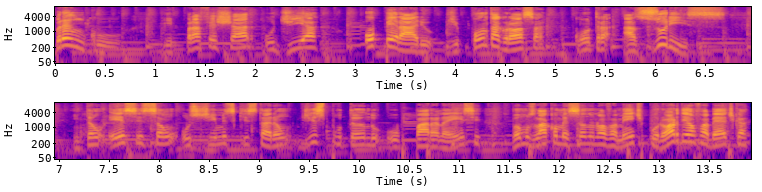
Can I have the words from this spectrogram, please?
Branco. E para fechar, o dia Operário de Ponta Grossa contra Azuris. Então, esses são os times que estarão disputando o Paranaense. Vamos lá, começando novamente por ordem alfabética:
